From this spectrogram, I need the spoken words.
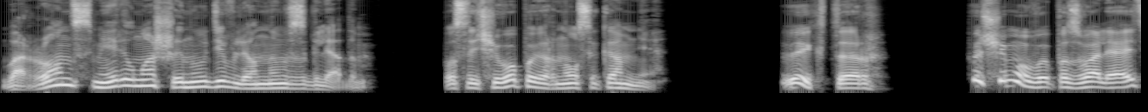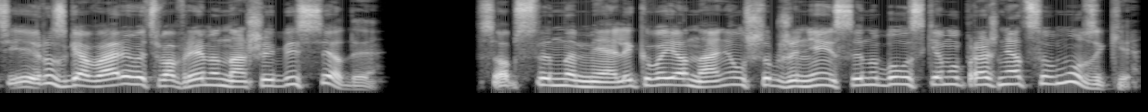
Барон смерил машину удивленным взглядом, после чего повернулся ко мне. «Виктор, почему вы позволяете ей разговаривать во время нашей беседы? Собственно, Меликова я нанял, чтобы жене и сыну было с кем упражняться в музыке.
